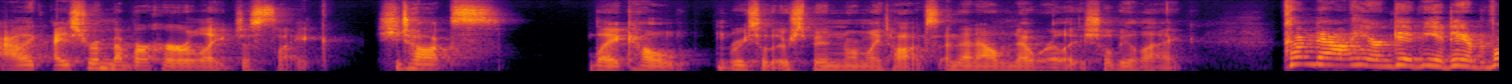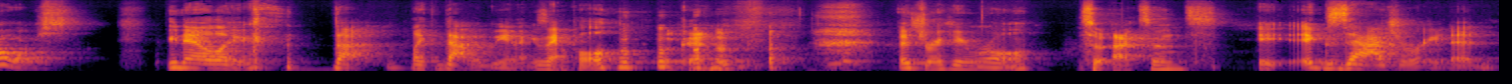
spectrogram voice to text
I like I just remember her like just like she talks like how Reese Witherspoon normally talks, and then out of nowhere, like she'll be like, "Come down here and get me a damn divorce," you know, like that. Like that would be an example. Okay. a drinking rule. So accents. Exaggerated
